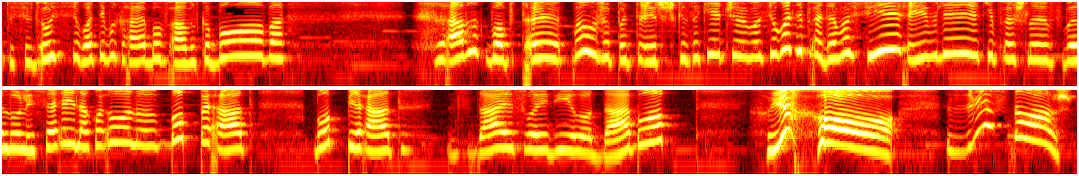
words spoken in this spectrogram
Привіт усім, друзі! Сьогодні ми граємо в Равлика Боба. Равлик Боб 3. Ми вже потрішки закінчуємо. Сьогодні пройдемо всі рівні, які пройшли в минулій серії на корону. Боб Пірат. Боб Пірат. Знає своє діло, да, Боб? Йохо! Звісно ж!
